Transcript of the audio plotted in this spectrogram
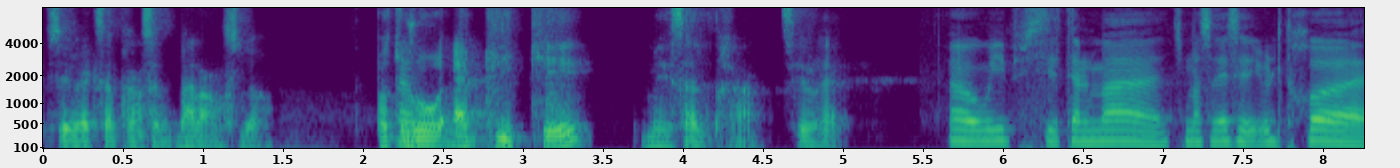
c'est vrai que ça prend cette balance-là. Pas ah toujours appliqué, mais ça le prend, c'est vrai. Ah oui, puis c'est tellement, tu mentionnais, c'est ultra euh,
